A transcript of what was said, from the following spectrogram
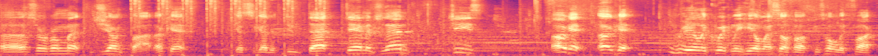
Uh, so from a junk bot. Okay. Guess you gotta do that damage then. Jeez. Okay, okay. Really quickly heal myself up, because holy fuck.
